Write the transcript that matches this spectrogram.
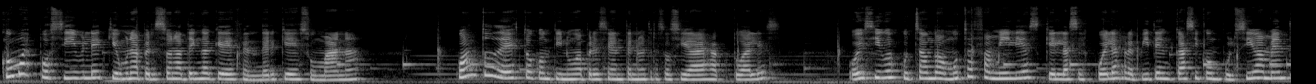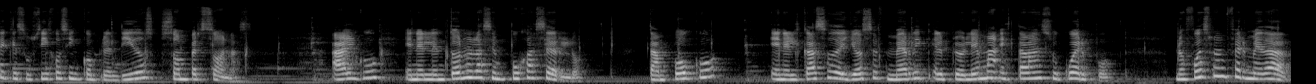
¿Cómo es posible que una persona tenga que defender que es humana? ¿Cuánto de esto continúa presente en nuestras sociedades actuales? Hoy sigo escuchando a muchas familias que en las escuelas repiten casi compulsivamente que sus hijos incomprendidos son personas. Algo en el entorno las empuja a hacerlo. Tampoco en el caso de Joseph Merrick el problema estaba en su cuerpo. No fue su enfermedad,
